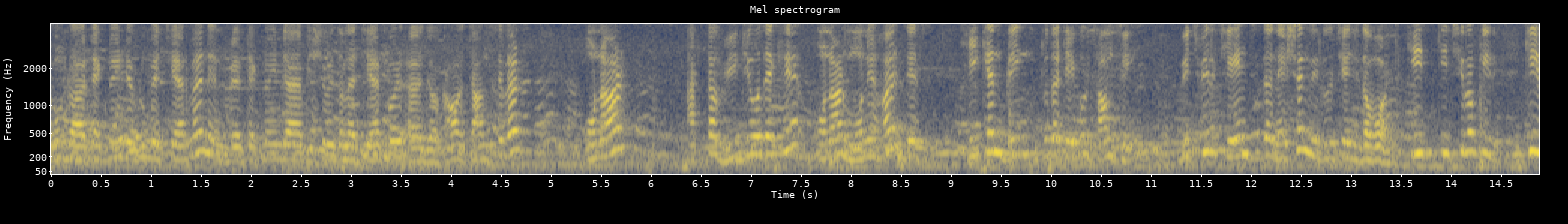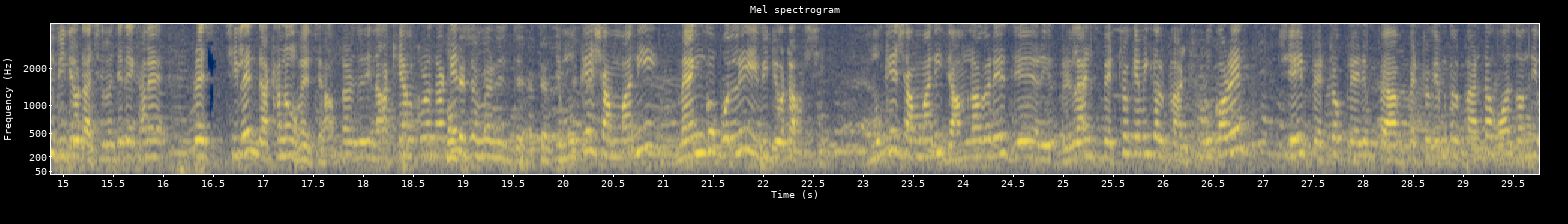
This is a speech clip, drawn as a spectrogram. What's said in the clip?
এবং টেকনো ইন্ডিয়া গ্রুপের চেয়ারম্যান টেকনো ইন্ডিয়া বিশ্ববিদ্যালয়ের চেয়ার চ্যান্সেলর ওনার একটা ভিডিও দেখে ওনার মনে হয় যে he can bring to the table something which will change the nation will will change the world কি কি ছিল কি কি ভিডিওটা ছিল যেটা এখানে প্রেস ছিলেন দেখানো হয়েছে? আপনারা যদি না খেয়াল করে থাকেন মুকেশ আম্বানি ম্যাঙ্গো বললেই এই ভিডিওটা আসে। মুকেশ আম্বানি জামনগরে যে রিলায়েন্স পেট্রোকেমিক্যাল প্লান্ট শুরু করেন, সেই পেট্রো পেট্রোকেমিক্যাল প্লান্টটা was on the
